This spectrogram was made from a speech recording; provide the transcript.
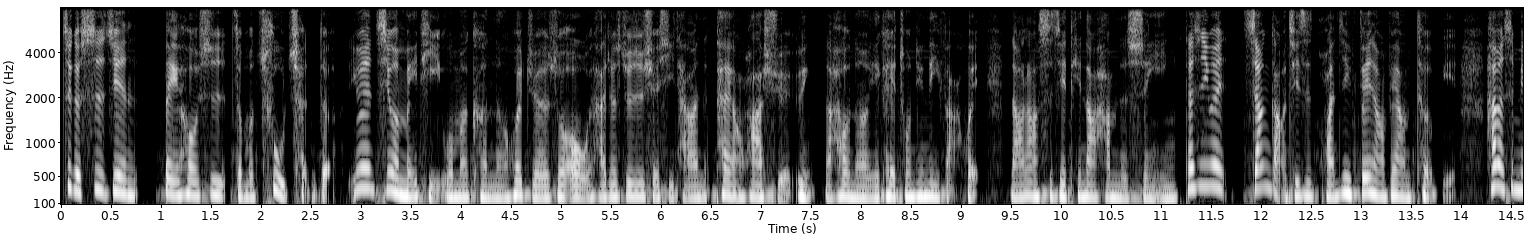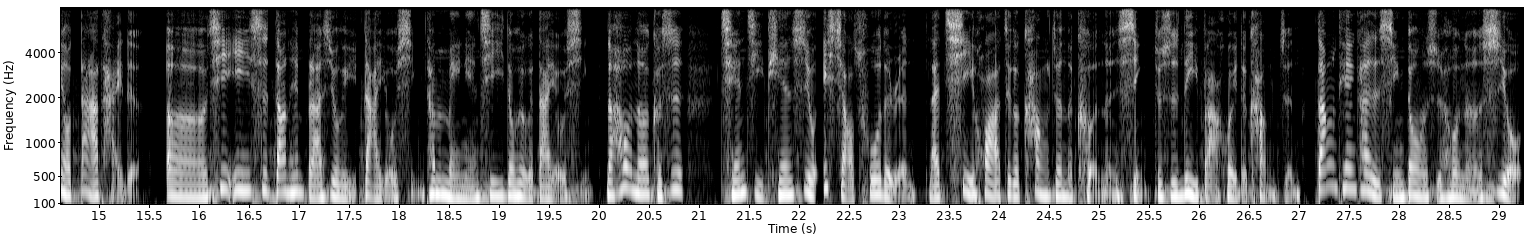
这个事件背后是怎么促成的？因为新闻媒体我们可能会觉得说，哦，他就就是学习台湾的太阳花学运，然后呢也可以冲进立法会，然后让世界听到他们的声音。但是因为香港其实环境非常非常特别，他们是没有大台的。呃，七一是当天本来是有个大游行，他们每年七一都会有个大游行。然后呢，可是前几天是有一小撮的人来气化这个抗争的可能性，就是立法会的抗争。当天开始行动的时候呢，是有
